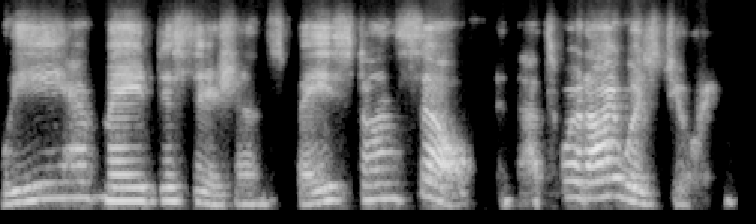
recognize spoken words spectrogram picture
we have made decisions based on self, and that's what I was doing,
